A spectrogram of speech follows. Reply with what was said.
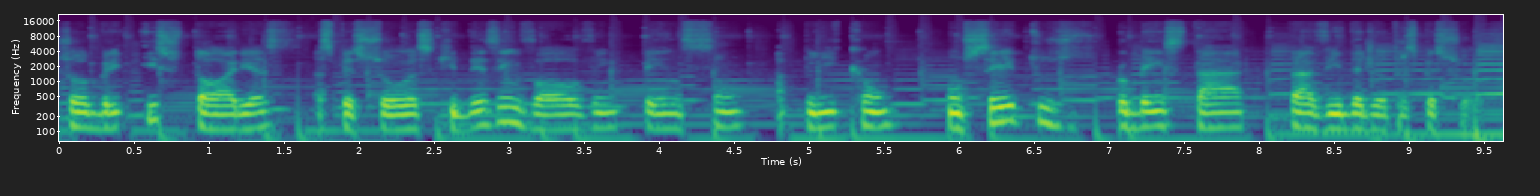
sobre histórias das pessoas que desenvolvem, pensam, aplicam conceitos para o bem-estar, para a vida de outras pessoas.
